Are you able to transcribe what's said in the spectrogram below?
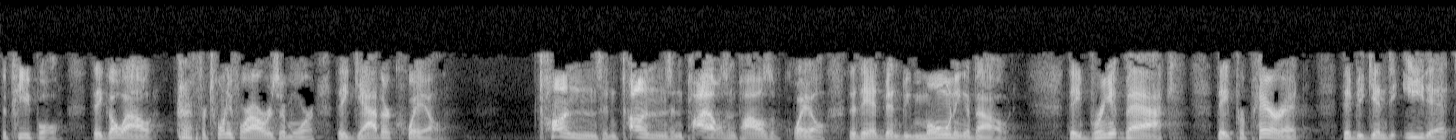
the people they go out for 24 hours or more, they gather quail. Tons and tons and piles and piles of quail that they had been bemoaning about. They bring it back, they prepare it, they begin to eat it,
